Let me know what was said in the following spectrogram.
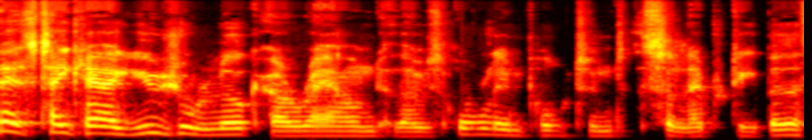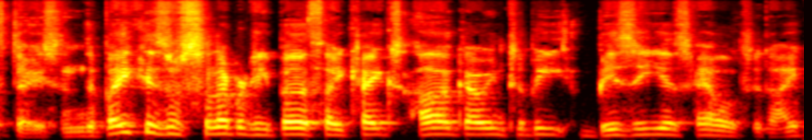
let's take our usual look around those all important celebrity birthdays. And the bakers of celebrity birthday cakes are going to be busy as hell today.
